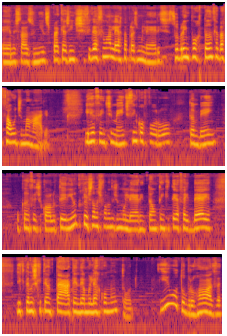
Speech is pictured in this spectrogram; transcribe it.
é, nos Estados Unidos para que a gente fizesse um alerta para as mulheres sobre a importância da saúde mamária. E recentemente se incorporou também o câncer de colo uterino, porque estamos falando de mulher, então tem que ter essa ideia de que temos que tentar atender a mulher como um todo. E o Outubro Rosa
